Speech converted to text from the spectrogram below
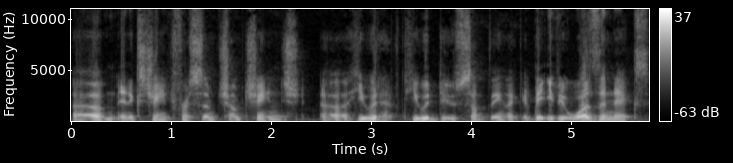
um, in exchange for some chump change. Uh, he would have he would do something like if they, if it was the Knicks,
